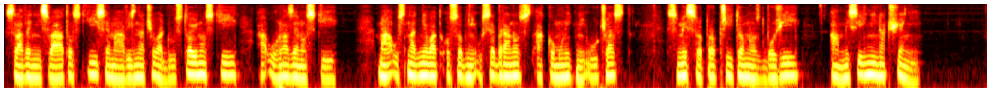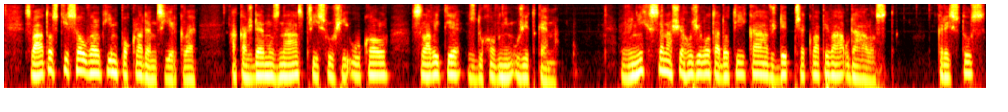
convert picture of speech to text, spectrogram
Slavení svátostí se má vyznačovat důstojností a uhlazeností, má usnadňovat osobní usebranost a komunitní účast, smysl pro přítomnost Boží a misijní nadšení. Svátosti jsou velkým pokladem církve a každému z nás přísluší úkol slavit je s duchovním užitkem. V nich se našeho života dotýká vždy překvapivá událost. Kristus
